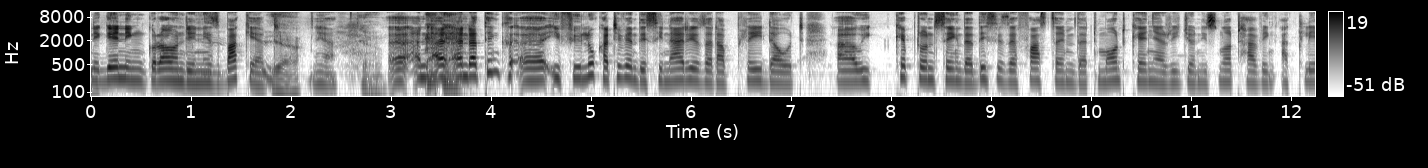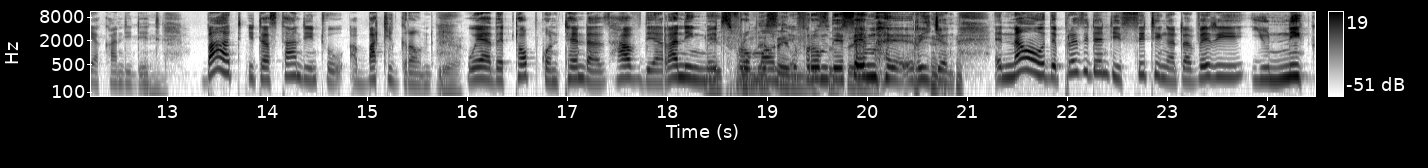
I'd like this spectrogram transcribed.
leading. gaining ground in his backyard Yeah, yeah yeah. Uh, and, and and I think uh, if you look at even the scenarios that are played out, uh, we kept on saying that this is the first time that Mount Kenya region is not having a clear candidate, Mm. but it has turned into a battleground Yeah. where the top contenders have their running mates from, from the Mount, same- from the the same- same, region, and now the president is sitting at a very unique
